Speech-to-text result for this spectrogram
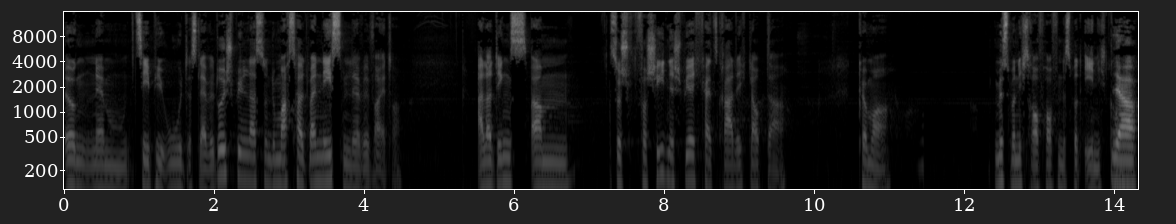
irgendeinem CPU das Level durchspielen lassen und du machst halt beim nächsten Level weiter. Allerdings, ähm, so verschiedene Schwierigkeitsgrade, ich glaube, da können wir müssen wir nicht drauf hoffen, das wird eh nicht kommen. Ja,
